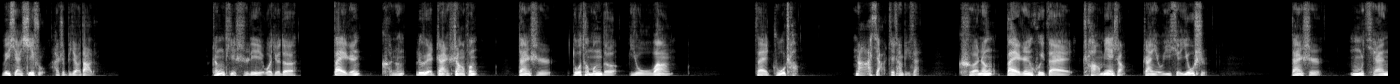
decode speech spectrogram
危险系数还是比较大的。整体实力，我觉得拜仁可能略占上风，但是多特蒙德有望在主场拿下这场比赛。可能拜仁会在场面上占有一些优势，但是目前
